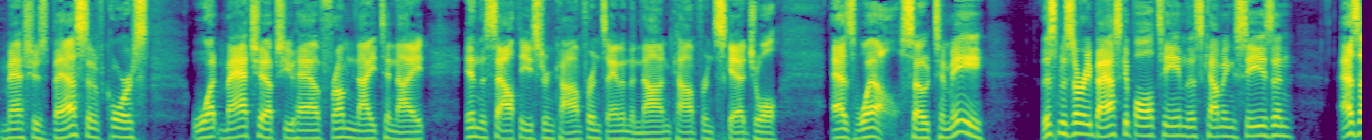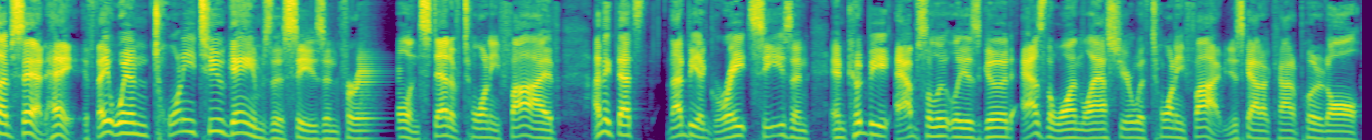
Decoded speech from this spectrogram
meshes best, and of course, what matchups you have from night to night in the Southeastern Conference and in the non conference schedule as well. So to me, this Missouri basketball team this coming season, as I've said, hey, if they win 22 games this season for instead of 25, I think that's that'd be a great season and could be absolutely as good as the one last year with 25. You just got to kind of put it all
